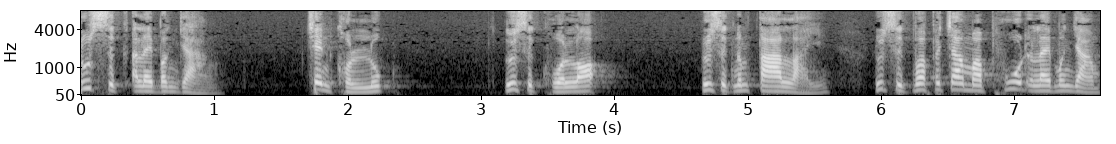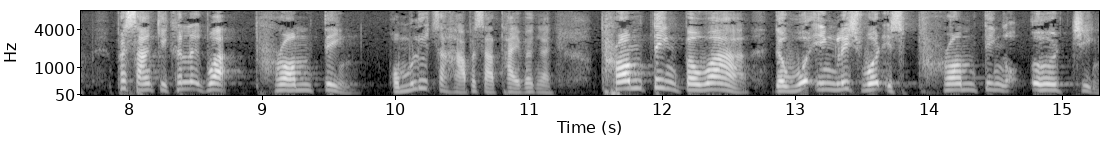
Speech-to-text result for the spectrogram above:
รู้สึกอะไรบางอย่าง เช่นขนลุก รู้สึกหัวเราะ รู้สึกน้ำตาไหล รู้สึกว่าพระเจ้ามาพูดอะไรบางอย่าง ภาษาอังกฤษเขาเรียกว่า prompting ผมไม่รู้จะหาภาษาไทยว่าไง prompting แปลว่า the word English word is prompting or urging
